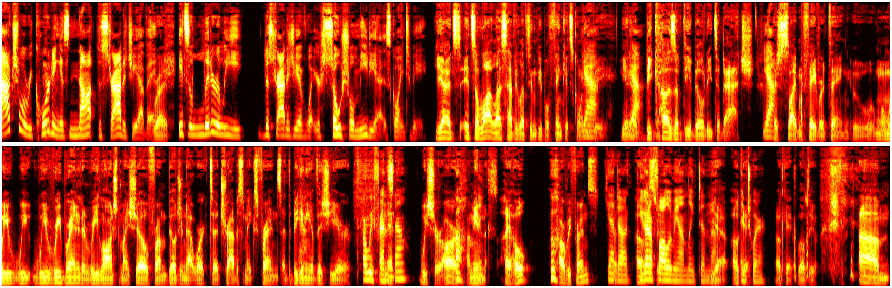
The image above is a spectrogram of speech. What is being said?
actual recording is not the strategy of it. Right. It's literally the strategy of what your social media is going to be. Yeah, it's it's a lot less heavy lifting than people think it's going yeah. to be. You know, yeah. because of the ability to batch. Yeah, it's like my favorite thing. When we we we rebranded and relaunched my show from Build Your Network to Travis Makes Friends at the beginning yeah. of this year. Are we friends now? We sure are. Oh, I mean, thanks. I hope. Are we friends? Yeah, dog. You oh, got to follow me on LinkedIn, though, yeah, okay. and Twitter. Okay, we'll do. um,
